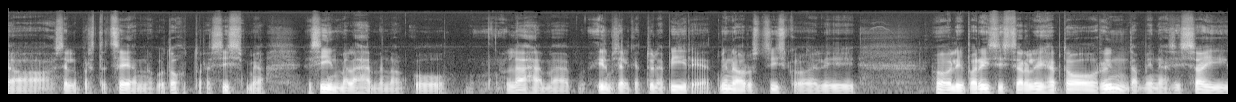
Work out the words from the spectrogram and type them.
ja sellepärast, et see on nagu tohutu rassism ja, ja siin me läheme nagu, läheme ilmselgelt üle piiri, et minu arust siis, kui oli oli Pariisis Charlie Hebdo ründamine, siis sai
